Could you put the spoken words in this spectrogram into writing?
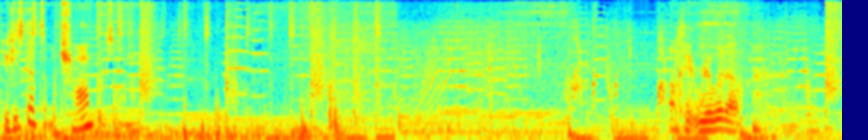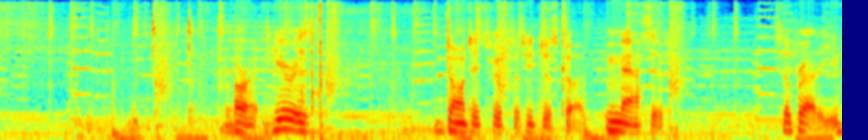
Dude, he's got some chompers on him. Okay, reel it up. All right, here is Dante's fish that he just caught. Massive. So proud of you.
